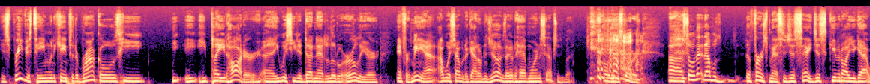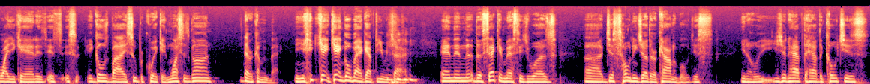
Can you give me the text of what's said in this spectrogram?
his previous team. When it came to the Broncos, he he, he, played harder. Uh, he wished he'd have done that a little earlier. And for me, I, I wish I would have got on the jugs. I would have had more interceptions. But different story. Uh, so that that was the first message. Just hey, just give it all you got while you can. It's, it's, it's it goes by super quick, and once it's gone, it's never coming back. And you can't can't go back after you retire. and then the, the second message was uh, just holding each other accountable. Just you know, you shouldn't have to have the coaches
